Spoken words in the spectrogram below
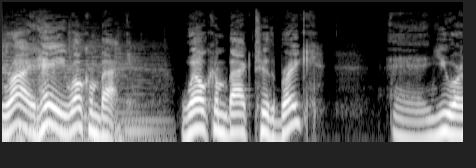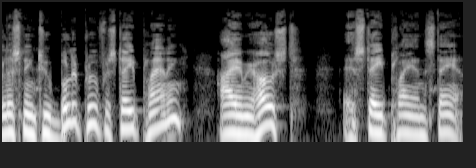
Right. Hey, welcome back. Welcome back to the break. And you are listening to Bulletproof Estate Planning. I am your host, Estate Plan Stan.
